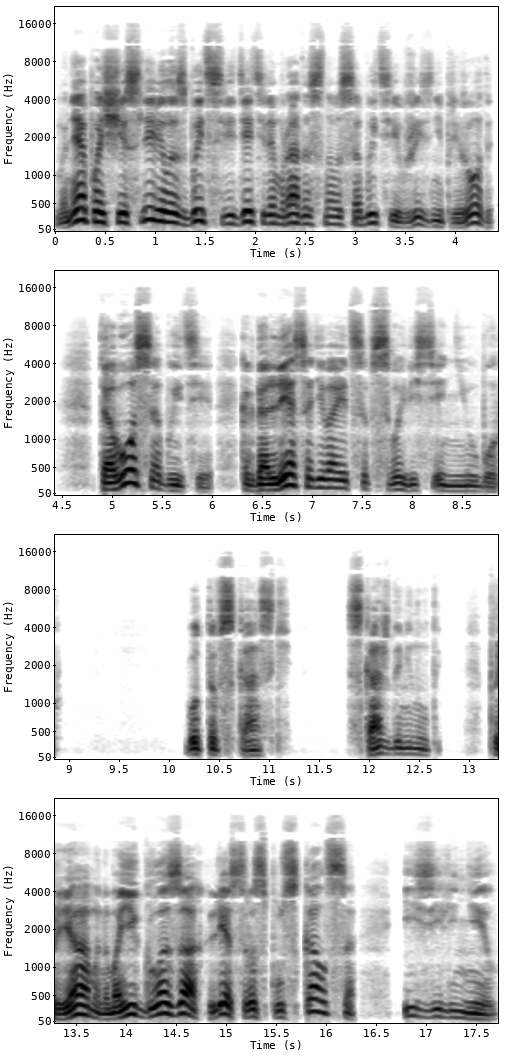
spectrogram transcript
Мне посчастливилось быть свидетелем радостного события в жизни природы, того события, когда лес одевается в свой весенний убор. Будто в сказке, с каждой минутой, прямо на моих глазах лес распускался и зеленел.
